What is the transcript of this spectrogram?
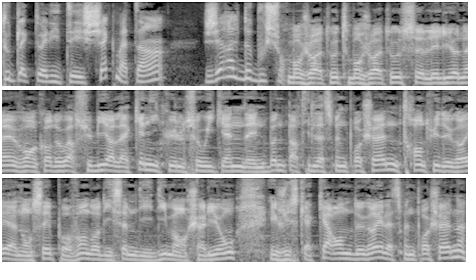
toute l'actualité chaque matin Gérald de Bouchon. Bonjour à toutes, bonjour à tous. Les Lyonnais vont encore devoir subir la canicule ce week-end et une bonne partie de la semaine prochaine. 38 degrés annoncés pour vendredi, samedi, dimanche à Lyon et jusqu'à 40 degrés la semaine prochaine.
